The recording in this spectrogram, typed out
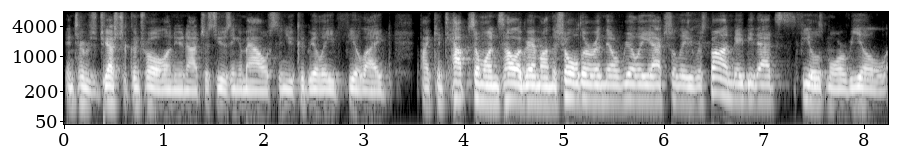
in terms of gesture control and you're not just using a mouse and you could really feel like if I can tap someone's hologram on the shoulder and they'll really actually respond, maybe that feels more real.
